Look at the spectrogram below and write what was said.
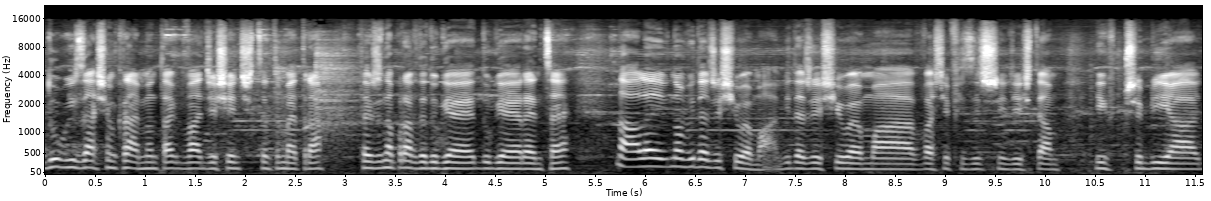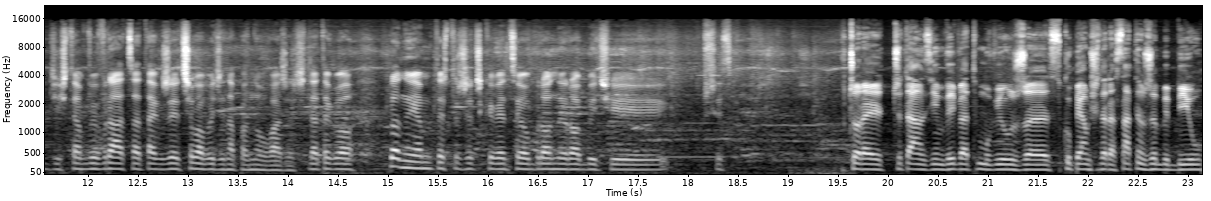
długi zasięg ramion, tak, 2-10 cm, także naprawdę długie, długie ręce. No ale no widać, że siłę ma, widać, że siłę ma właśnie fizycznie gdzieś tam ich przybija, gdzieś tam wywraca, także trzeba będzie na pewno uważać. Dlatego planujemy też troszeczkę więcej obrony robić i wszystko. Wczoraj czytałem z nim wywiad, mówił, że skupiam się teraz na tym, żeby bił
